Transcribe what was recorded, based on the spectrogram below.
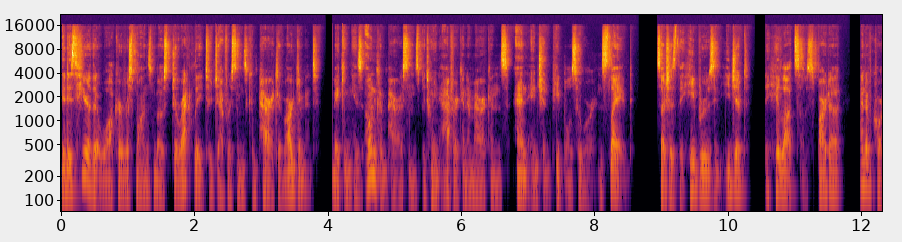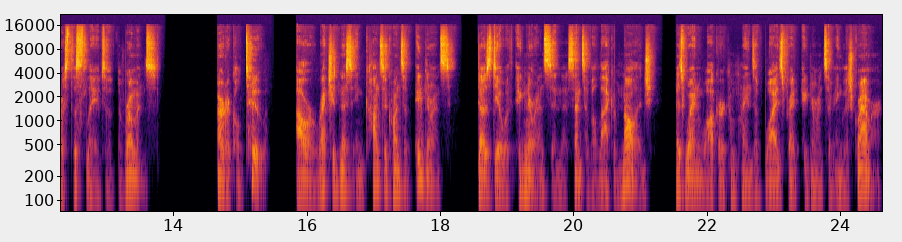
It is here that Walker responds most directly to Jefferson's comparative argument, making his own comparisons between African Americans and ancient peoples who were enslaved, such as the Hebrews in Egypt, the Helots of Sparta, and of course the slaves of the Romans. Article 2, Our Wretchedness in Consequence of Ignorance, does deal with ignorance in the sense of a lack of knowledge, as when Walker complains of widespread ignorance of English grammar.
